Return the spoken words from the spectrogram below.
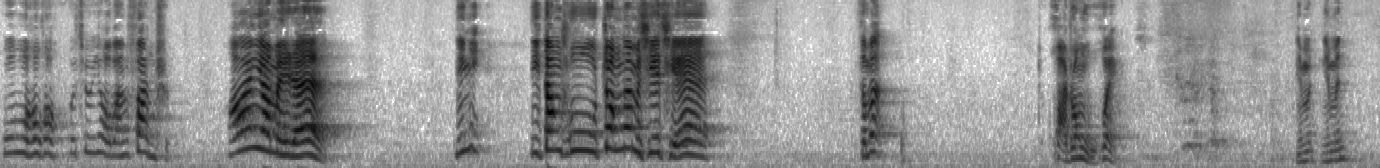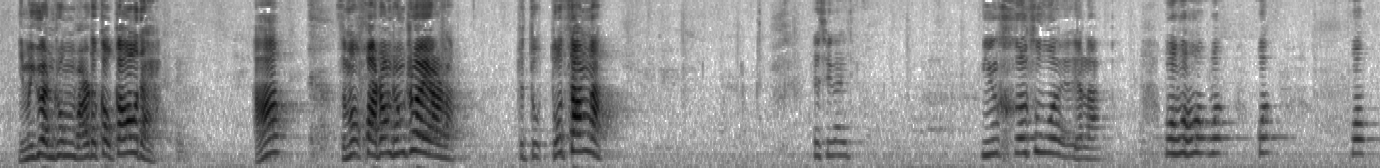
我我我我就要碗饭吃。哎呀，美人，你你你当初挣那么些钱，怎么化妆舞会？你们你们。你们院中玩的够高的呀，啊，怎么化妆成这样了？这多多脏啊！这乞丐，您喝醉了，我我我我我我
